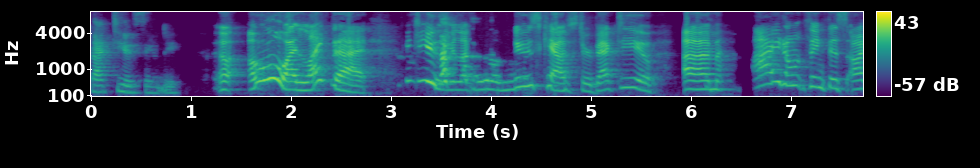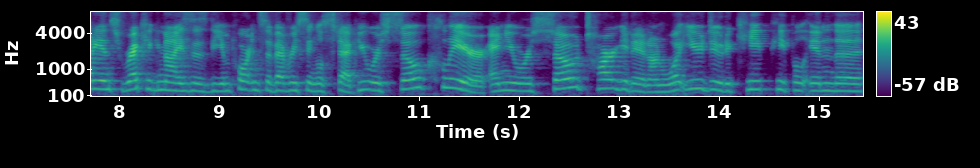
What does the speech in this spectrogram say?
Back to you, Sandy. Uh, oh, I like that. You, you're like a little newscaster. Back to you. Um, I don't think this audience recognizes the importance of every single step. You were so clear and you were so targeted on what you do to keep people in the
